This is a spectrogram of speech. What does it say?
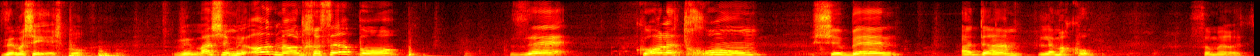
זה מה שיש פה. ומה שמאוד מאוד חסר פה זה כל התחום שבין אדם למקום. זאת אומרת,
